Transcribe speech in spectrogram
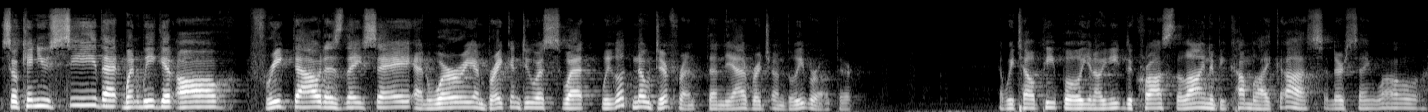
So, can you see that when we get all freaked out, as they say, and worry and break into a sweat, we look no different than the average unbeliever out there? And we tell people, you know, you need to cross the line and become like us. And they're saying, well,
